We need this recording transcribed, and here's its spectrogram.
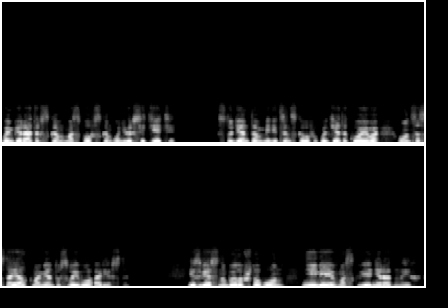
в Императорском Московском университете, Студентом медицинского факультета Коева он состоял к моменту своего ареста. Известно было, что он, не имея в Москве ни родных,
